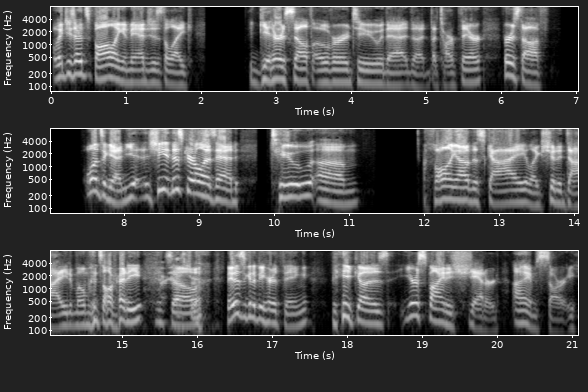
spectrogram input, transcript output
When she starts falling and manages to like get herself over to the the, the tarp there. First off, once again, she this girl has had two um falling out of the sky like should have died moments already. So maybe this is gonna be her thing because your spine is shattered. I am sorry.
